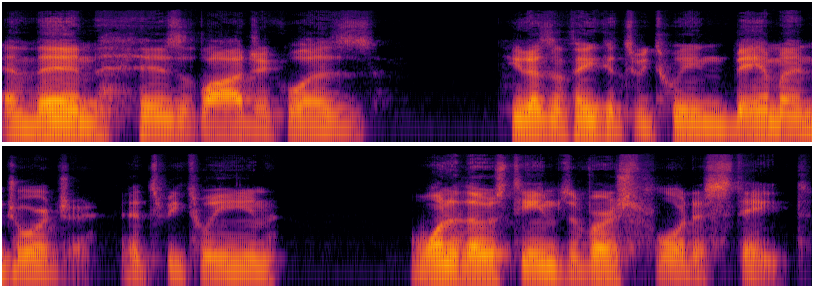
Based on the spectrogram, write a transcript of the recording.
And then his logic was he doesn't think it's between Bama and Georgia. It's between one of those teams versus Florida State.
